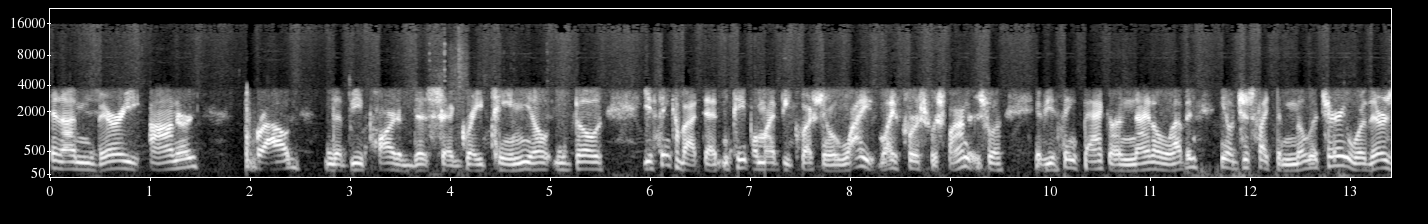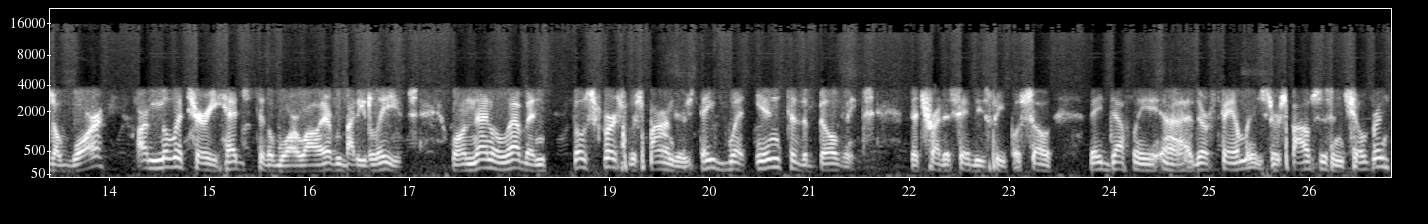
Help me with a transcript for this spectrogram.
and I'm very honored, proud to be part of this uh, great team. You know, Bill, you think about that, and people might be questioning why why first responders. Well, if you think back on 9/11, you know, just like the military, where there's a war, our military heads to the war while everybody leaves. Well, 9/11, those first responders they went into the buildings to try to save these people. So they definitely, uh, their families, their spouses, and children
